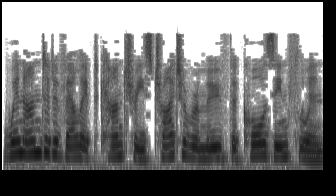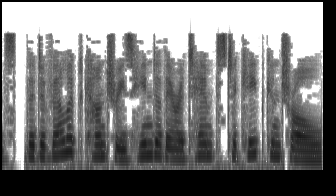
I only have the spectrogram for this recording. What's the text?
When underdeveloped countries try to remove the cause influence, the developed countries hinder their attempts to keep control.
